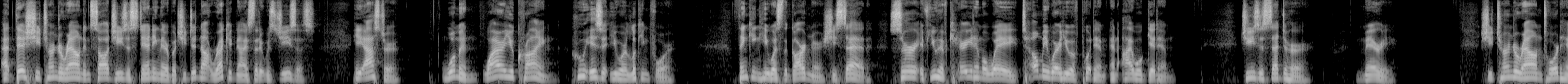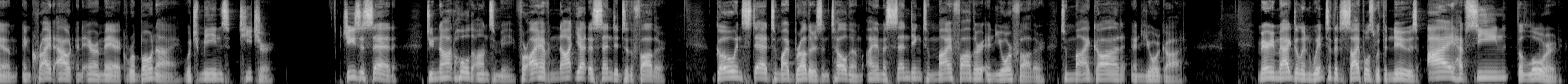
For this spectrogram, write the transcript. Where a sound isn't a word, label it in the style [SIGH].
At this, she turned around and saw Jesus standing there, but she did not recognize that it was Jesus. He asked her, Woman, why are you crying? Who is it you are looking for? Thinking he was the gardener, she said, Sir, if you have carried him away, tell me where you have put him, and I will get him. Jesus said to her, Mary. She turned around toward him and cried out in Aramaic, Rabboni, which means teacher. Jesus said, Do not hold on to me, for I have not yet ascended to the Father. Go instead to my brothers and tell them, I am ascending to my Father and your Father, to my God and your God. Mary Magdalene went to the disciples with the news, I have seen the Lord.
